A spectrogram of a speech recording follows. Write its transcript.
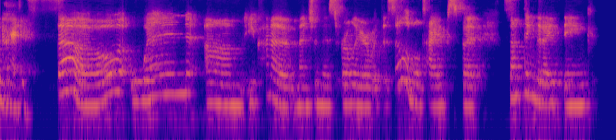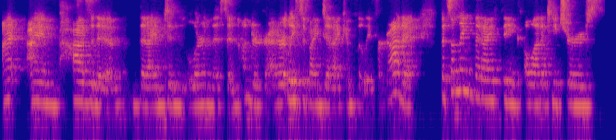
okay, so when um, you kind of mentioned this earlier with the syllable types, but something that I think I, I am positive that I didn't learn this in undergrad, or at least if I did, I completely forgot it. But something that I think a lot of teachers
